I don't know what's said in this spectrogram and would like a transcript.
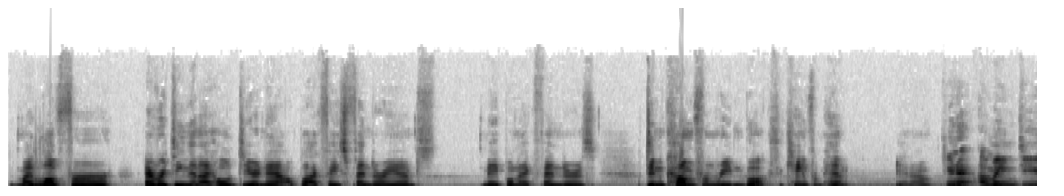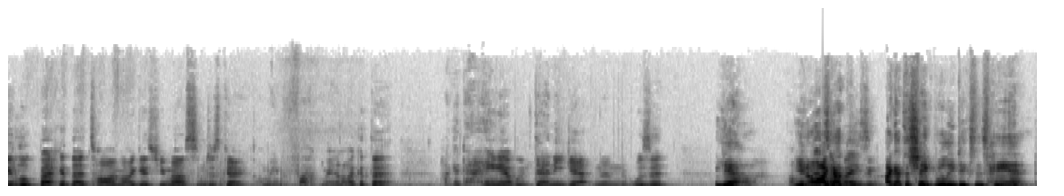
my love for everything that I hold dear now blackface fender amps maple neck fenders didn't come from reading books it came from him You know, Do you know? I mean, do you look back at that time? I guess you must, and just go. I mean, fuck, man, I got to, I got to hang out with Danny Gatton, and was it? yeah. I you know, I got amazing. I got to shake Willie Dixon's hand.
